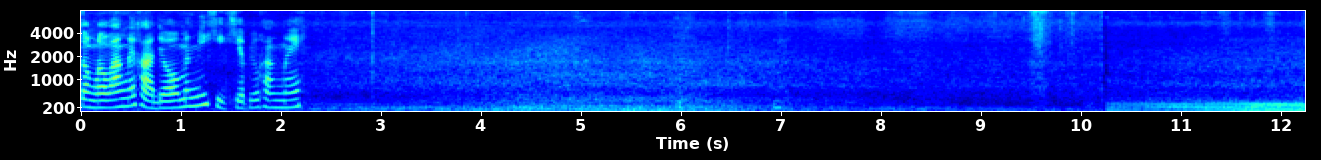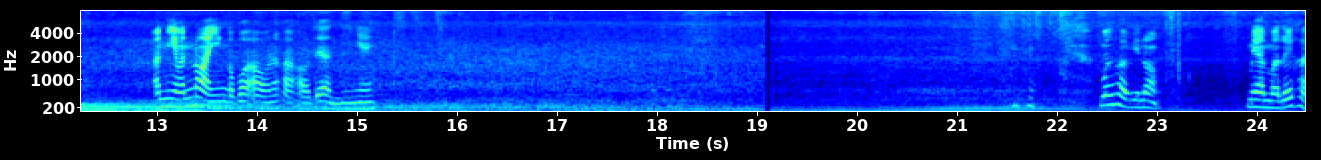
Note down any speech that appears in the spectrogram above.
ต้องระวังเลยค่ะ เดี๋ยวมันมีขีดเขียบอยู่ข้างใน บ่เอานะคะ เอาได้อันนี้ไงเบื้องค่ะพี่น้องแมนมาเลยค่ะ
